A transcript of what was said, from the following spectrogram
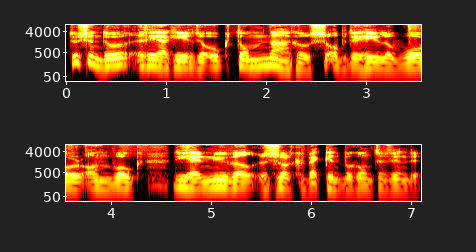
Tussendoor reageerde ook Tom Nagels op de hele war on woke, die hij nu wel zorgwekkend begon te vinden.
